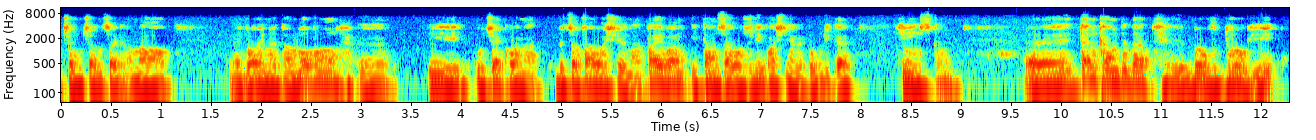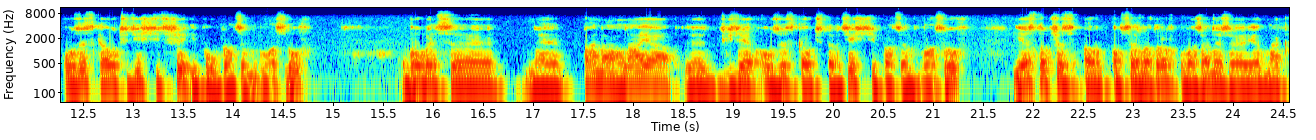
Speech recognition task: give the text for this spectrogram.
przewodniczącego Mao wojnę domową e, i uciekła, na, wycofała się na Tajwan i tam założyli właśnie Republikę Chińską. E, ten kandydat był drugi, uzyskał 33,5% głosów wobec e, pana Laja, gdzie uzyskał 40% głosów. Jest to przez obserwatorów uważane, że jednak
